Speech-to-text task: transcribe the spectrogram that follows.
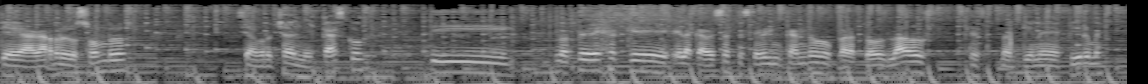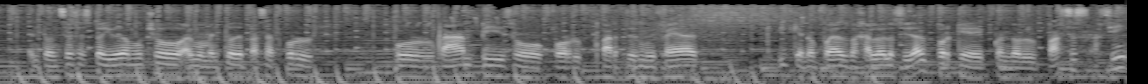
te agarra los hombros, se abrocha en el casco y no te deja que la cabeza te esté brincando para todos lados, te mantiene firme. Entonces esto ayuda mucho al momento de pasar por por bumpis o por partes muy feas y que no puedas bajar la velocidad porque cuando lo pasas así,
